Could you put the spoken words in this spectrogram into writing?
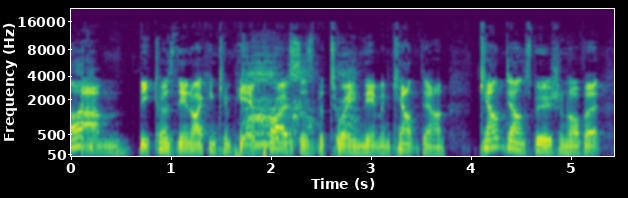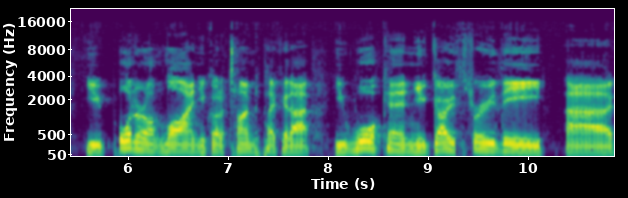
Okay. Um, because then I can compare prices between them and Countdown. Countdown's version of it, you order online, you've got a time to pick it up, you walk in, you go through the uh,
